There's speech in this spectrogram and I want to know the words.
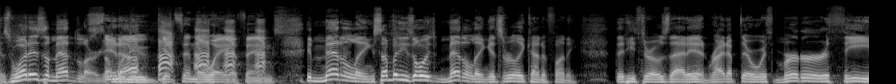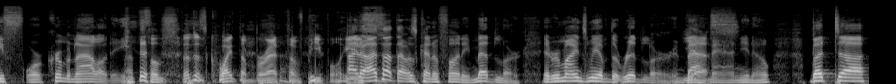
is. What is a meddler? Someone you know? who gets in the way of things. meddling. Somebody's always meddling. It's really kind of funny that he throws that in right up there with murderer, thief, or criminality. So that is quite the breadth of people. I know. I thought that was kind of funny. Meddler. It reminds me of the Riddler in Yes. Batman, you know. But uh,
